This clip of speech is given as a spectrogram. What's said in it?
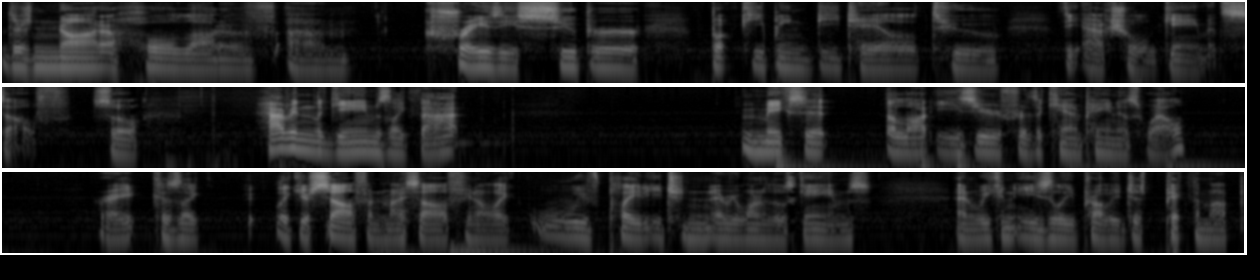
There's not a whole lot of um, crazy super bookkeeping detail to the actual game itself. So having the games like that makes it a lot easier for the campaign as well right? Because like like yourself and myself you know like we've played each and every one of those games and we can easily probably just pick them up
